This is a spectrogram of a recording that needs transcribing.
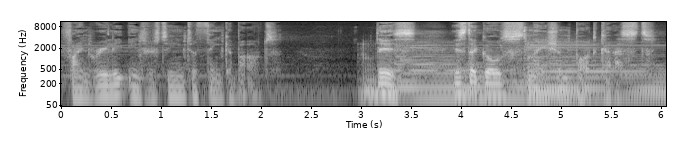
find really interesting to think about. This is the Ghost Nation podcast.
